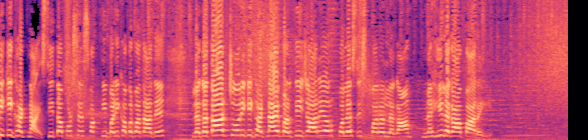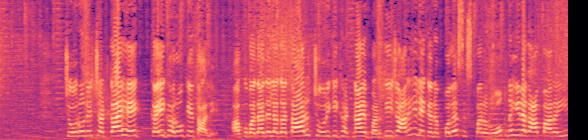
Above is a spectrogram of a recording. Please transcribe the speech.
चोरी की घटनाएँ। सीतापुर से इस वक्त की बड़ी खबर बता दें, लगातार चोरी की घटनाएँ बढ़ती जा रही है और पुलिस इस पर लगाम नहीं लगा पा रही। है चोरों ने चटकाए हैं कई घरों के ताले। आपको बता दें, लगातार चोरी की घटनाएँ बढ़ती जा रही हैं, लेकिन पुलिस इस पर रोक नहीं लगा पा रही।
